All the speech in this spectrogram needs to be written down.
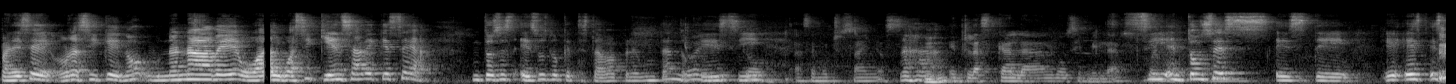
Parece ahora sí que, ¿no? Una nave o algo así, quién sabe qué sea. Entonces, eso es lo que te estaba preguntando. Yo he que visto sí, hace muchos años Ajá. en Tlaxcala algo similar. Sí, Bueno, entonces, este, es- este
